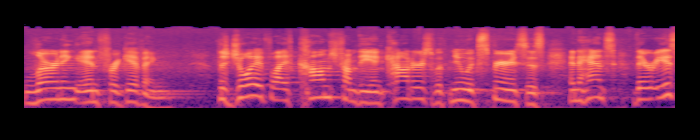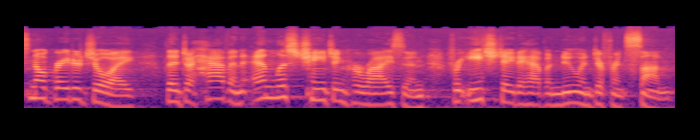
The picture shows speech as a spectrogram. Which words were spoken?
learning and forgiving. The joy of life comes from the encounters with new experiences, and hence, there is no greater joy than to have an endless changing horizon for each day to have a new and different sun.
